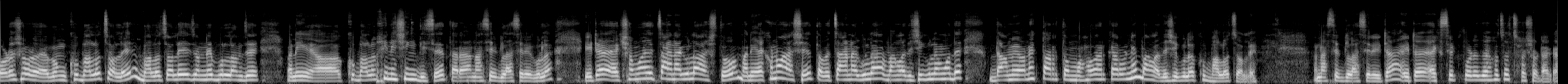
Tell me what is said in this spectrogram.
বড় সড়ো এবং খুব ভালো চলে। ভালো চলে এই জন্যই বললাম যে মানে খুব ভালো ফিনিশিং দিছে তারা নাসির গ্লাসের এগুলা। এটা একসময় চায়নাগুলো আসতো মানে এখনও আসে, তবে চায়নাগুলো বাংলাদেশিগুলোর মধ্যে দামে অনেক তারতম্য হওয়ার কারণে বাংলাদেশিগুলো খুব ভালো চলে। নাসির গ্লাসের এটা। এটা এক সেট পড়ে যায় হচ্ছে ছশো টাকা।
